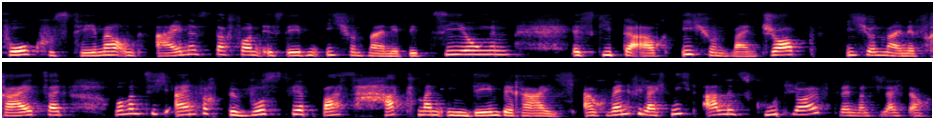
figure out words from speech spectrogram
Fokusthema und eines davon ist eben ich und meine Beziehungen. Es gibt da auch ich und mein Job, ich und meine Freizeit, wo man sich einfach bewusst wird, was hat man in dem Bereich. Auch wenn vielleicht nicht alles gut läuft, wenn man vielleicht auch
